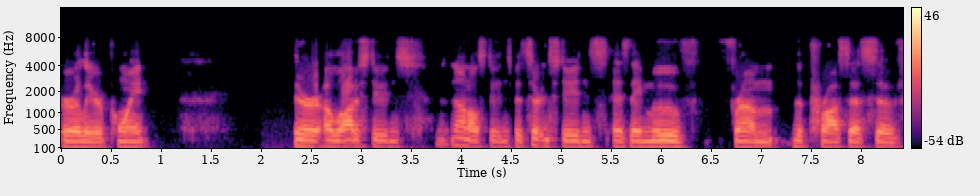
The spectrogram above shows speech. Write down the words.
earlier point, there are a lot of students, not all students, but certain students, as they move from the process of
